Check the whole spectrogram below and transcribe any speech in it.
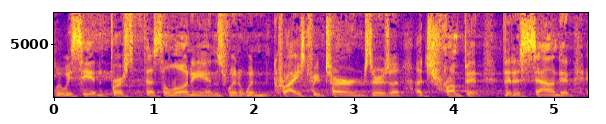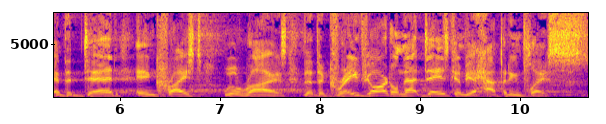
We see it in First Thessalonians, when, when Christ returns, there's a, a trumpet that is sounded, and the dead in Christ will rise. That the graveyard on that day is going to be a happening place.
